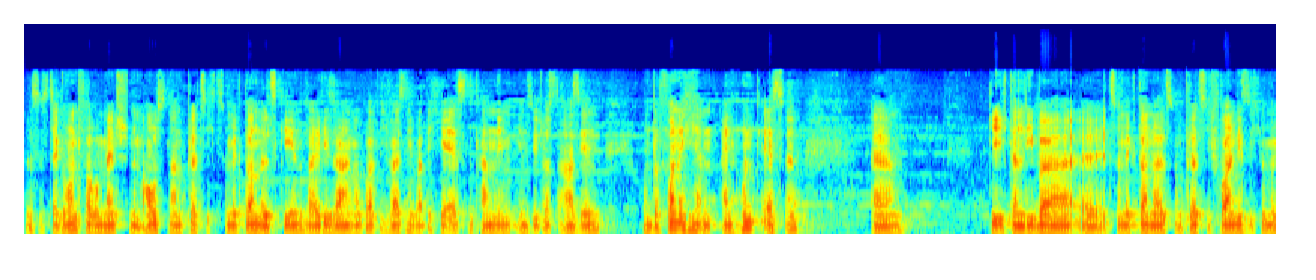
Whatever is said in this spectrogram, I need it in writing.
Das ist der Grund, warum Menschen im Ausland plötzlich zu McDonalds gehen, weil die sagen, oh Gott, ich weiß nicht, was ich hier essen kann in, in Südostasien. Und bevor ich einen, einen Hund esse, äh, gehe ich dann lieber äh, zu McDonalds und plötzlich freuen die sich über,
